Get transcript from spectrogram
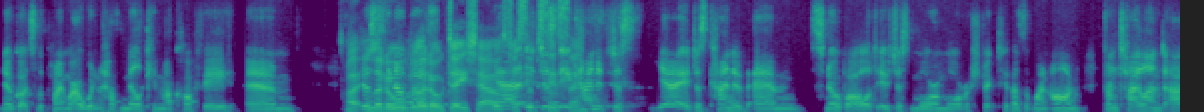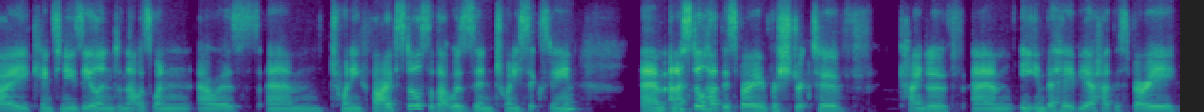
You know, got to the point where I wouldn't have milk in my coffee. Um, like just, little you know, those, little details yeah, just it just it kind of just yeah it just kind of um snowballed. It was just more and more restrictive as it went on. From thailand i came to new zealand and that was when i was um 25 still so that was in 2016 um, and i still had this very restrictive kind of um, eating behavior had this very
